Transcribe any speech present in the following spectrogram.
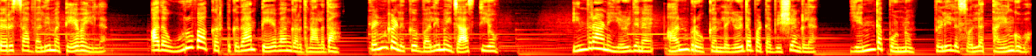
பெருசா வலிமை தேவையில்லை. அத உருவாக்கறதுக்கு தான் தேவைங்கிறதுனால தான் பெண்களுக்கு வலிமை ஜாஸ்தியோ? இந்திராணி எழுதின அன்புரோக்கன்ல எழுதப்பட்ட விஷயங்களை எந்த பொண்ணும் வெளியில சொல்ல தயங்குவா.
